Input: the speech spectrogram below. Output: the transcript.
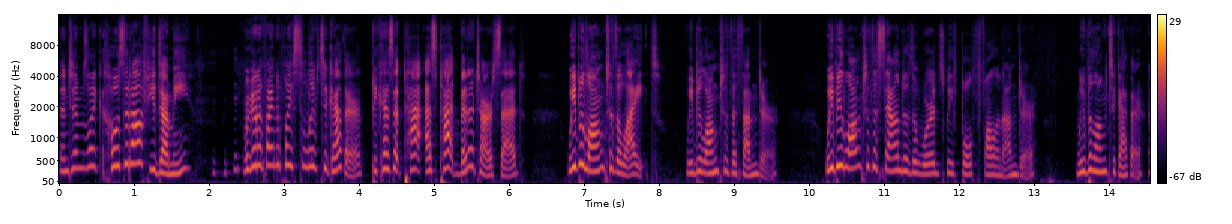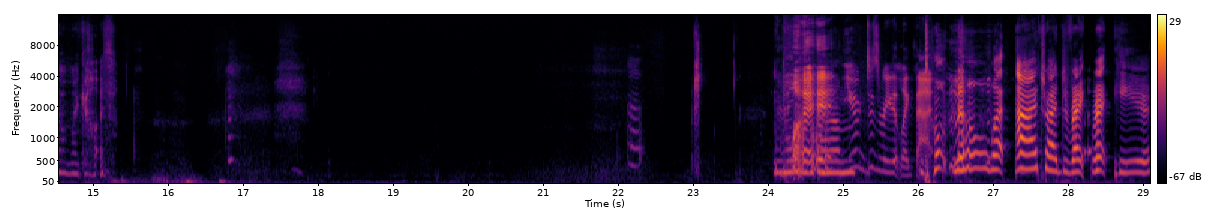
And Jem's like, hose it off, you dummy. We're going to find a place to live together. Because at Pat, as Pat Benatar said, we belong to the light. We belong to the thunder. We belong to the sound of the words we've both fallen under. We belong together. Oh my god. What? um, you just read it like that. Don't know what I tried to write right here.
